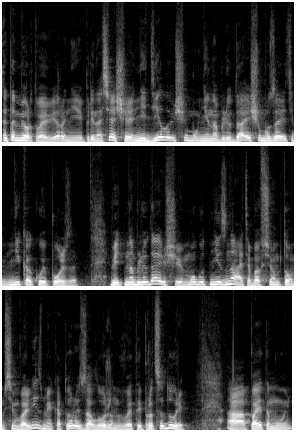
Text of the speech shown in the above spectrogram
это мертвая вера, не приносящая ни делающему, ни наблюдающему за этим никакой пользы. Ведь наблюдающие могут не знать обо всем том символизме, который заложен в этой процедуре. А поэтому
